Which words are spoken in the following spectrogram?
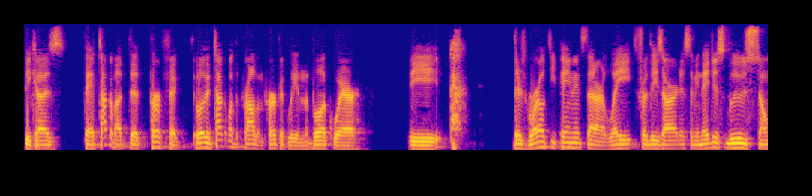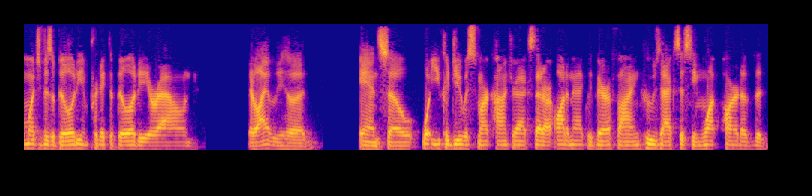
because they talk about the perfect well they talk about the problem perfectly in the book where the there's royalty payments that are late for these artists. I mean, they just lose so much visibility and predictability around their livelihood. And so what you could do with smart contracts that are automatically verifying who's accessing what part of the,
